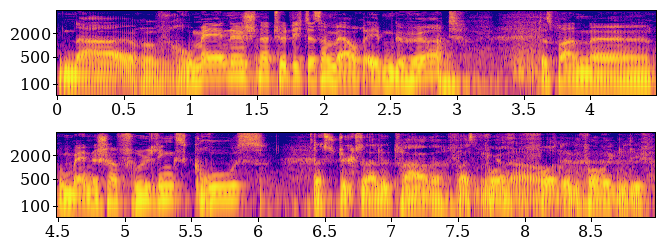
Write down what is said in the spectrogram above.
Na, Rumänisch natürlich, das haben wir auch eben gehört. Das war ein äh, rumänischer Frühlingsgruß. Das Stück Salutare, was vor, Genau. vor dem vorigen lief.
